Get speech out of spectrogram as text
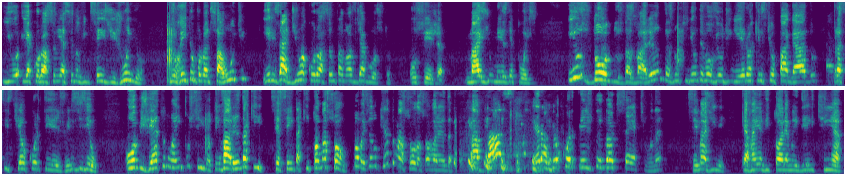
e, e, a coroação ia ser no 26 de junho, e o rei tem um problema de saúde, e eles adiam a coroação para 9 de agosto, ou seja, mais de um mês depois. E os donos das varandas não queriam devolver o dinheiro àqueles que tinham pagado para assistir ao cortejo. Eles diziam: o objeto não é impossível, tem varanda aqui. Você senta aqui e toma sol. Bom, mas eu não queria tomar sol na sua varanda. A base era ver o cortejo do Eduardo VII, né? Você imagine que a Rainha Vitória, mãe dele, tinha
